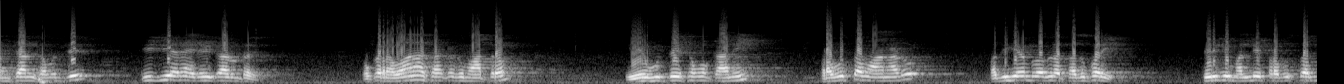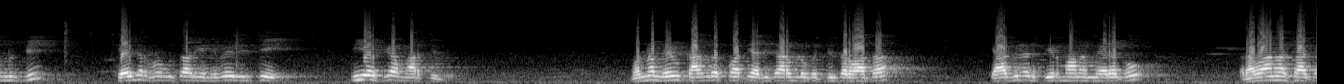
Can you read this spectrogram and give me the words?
అంశానికి సంబంధించి టీజీ అనే ఐడి కార్డు ఉంటుంది. ఒక రవాణా శాఖకు మాత్రం ఏ ఉద్దేశమో కానీ ప్రభుత్వం ఆనాడు పదిహేను రోజుల తదుపరి తిరిగి మళ్ళీ ప్రభుత్వం నుంచి కేంద్ర ప్రభుత్వానికి నివేదించి టీఎస్గా మార్చింది. మొన్న మేము కాంగ్రెస్ పార్టీ అధికారంలోకి వచ్చిన తర్వాత కేబినెట్ తీర్మానం మేరకు రవాణా శాఖ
